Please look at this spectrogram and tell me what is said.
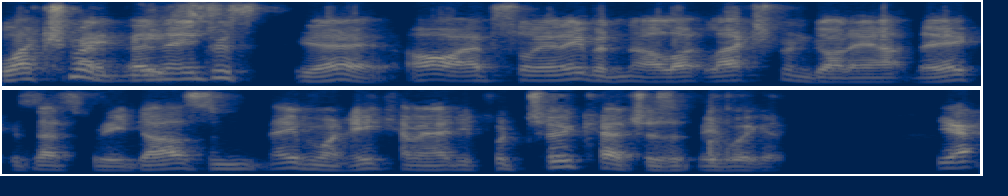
Lakshman, And and interest, yeah, oh, absolutely. And even uh, like Lakshman got out there because that's what he does. And even when he came out, he put two catches at mid wicket. Yeah.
